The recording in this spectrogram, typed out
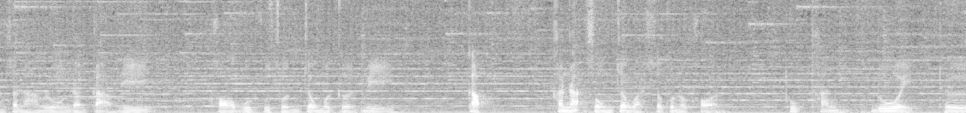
ำสนามหลวงดังกล่าวนี้ ขอบุญกุศลจงมาเกิดมี กับคณะสงฆ์จังหวัดสกลนคร ทุกท่านด้วยเธอ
